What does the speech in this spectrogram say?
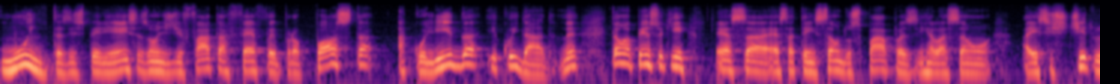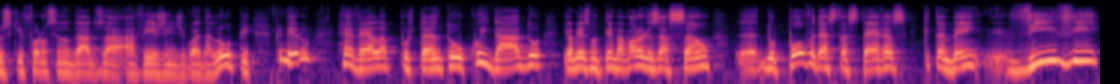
muitas experiências onde de fato a fé foi proposta, acolhida e cuidada. Né? Então eu penso que essa, essa atenção dos papas em relação a esses títulos que foram sendo dados à, à Virgem de Guadalupe, primeiro revela, portanto, o cuidado e ao mesmo tempo a valorização eh, do povo destas terras que também vive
